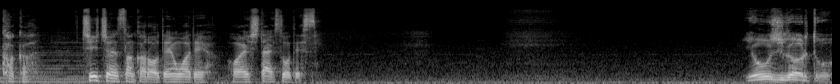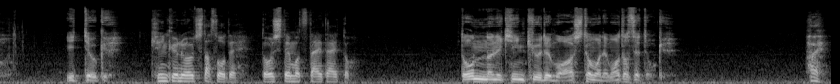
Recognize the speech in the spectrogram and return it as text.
カカ、ちーちゃんさんからお電話でお会いしたいそうです。用事があると言っておけ。緊急に落ちたそうでどうしても伝えたいと。 どんなに緊急でも明日まで待たせておけ。はい。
